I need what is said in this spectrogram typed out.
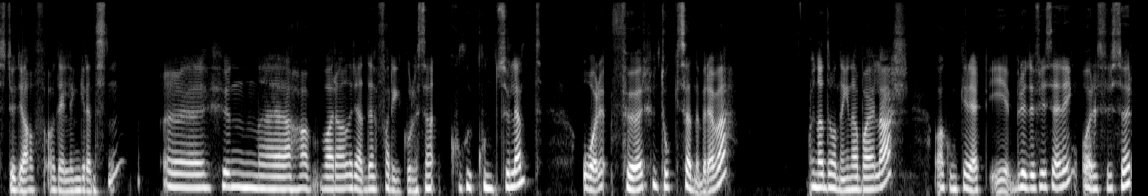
studieavdeling Grensen. Eh, hun eh, var allerede fargekonsulent året før hun tok sendebrevet. Hun er dronningen av Bailage og har konkurrert i brudefrisering, Årets frisør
